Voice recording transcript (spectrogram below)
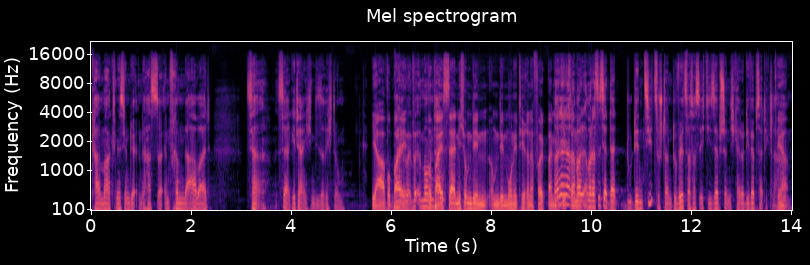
Karl Marx mäßig und du hast entfremdende Arbeit, ist ja, ist ja, geht ja eigentlich in diese Richtung. Ja, wobei, Weil- wobei es ja nicht um den, um den monetären Erfolg bei mir Nein, nein, geht, nein, aber, aber das ist ja der, du, den Zielzustand. Du willst, was weiß ich, die Selbstständigkeit oder die Webseite klar Ja. haben.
